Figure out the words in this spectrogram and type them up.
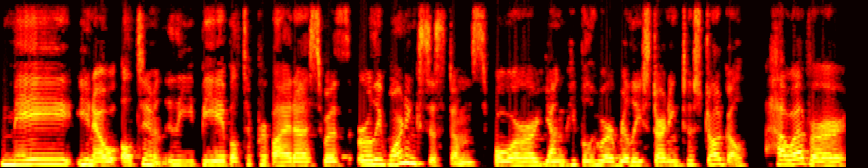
may, you know, ultimately be able to provide us with early warning systems for young people who are really starting to struggle. However,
